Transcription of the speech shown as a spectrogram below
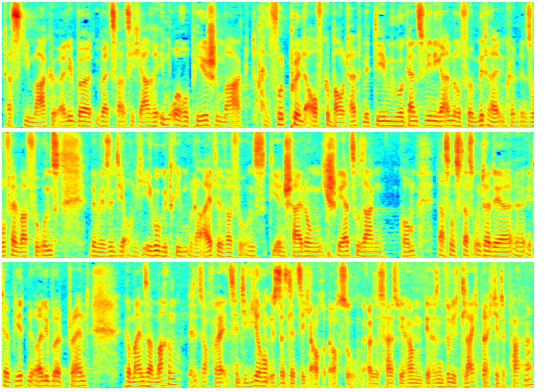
dass die Marke Earlybird über 20 Jahre im europäischen Markt ein Footprint aufgebaut hat, mit dem nur ganz wenige andere Firmen mithalten können. Insofern war für uns, denn wir sind hier auch nicht ego-getrieben oder eitel, war für uns die Entscheidung nicht schwer zu sagen, komm, lass uns das unter der äh, etablierten Earlybird Brand gemeinsam machen. Das ist auch von der Incentivierung ist das letztlich auch, auch so. Also das heißt, wir haben, wir sind wirklich gleichberechtigte Partner,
